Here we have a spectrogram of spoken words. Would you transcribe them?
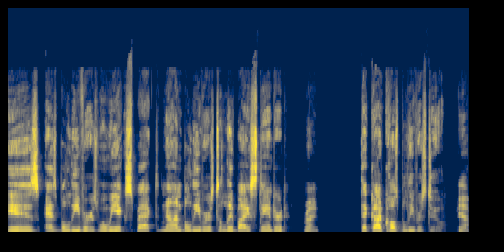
is as believers when we expect non-believers to live by a standard right, that God calls believers to. yeah,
